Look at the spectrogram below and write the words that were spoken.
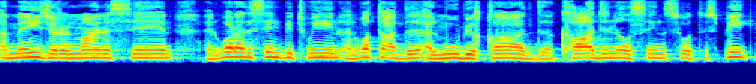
a major and minor sin, and what are the sin between, and what are the al-mubiqat, the cardinal sins, so to speak.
